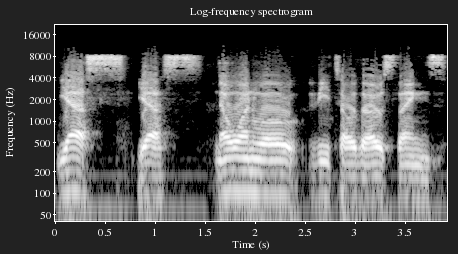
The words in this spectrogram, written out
Yes, yes. No one will veto those things.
